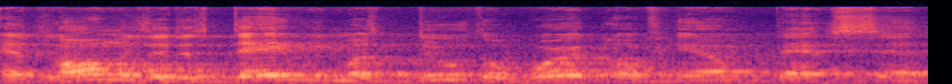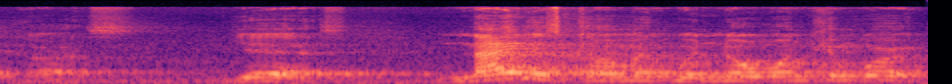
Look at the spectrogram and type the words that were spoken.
As long as it is day, we must do the work of him that sent us. Yes. Night is coming when no one can work.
